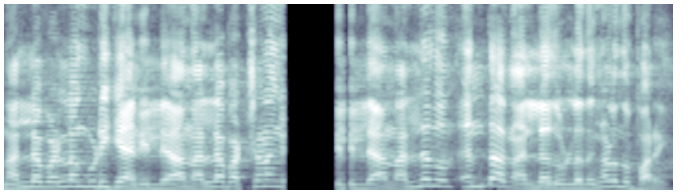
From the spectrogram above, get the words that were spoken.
നല്ല വെള്ളം കുടിക്കാനില്ല നല്ല ഭക്ഷണം കഴിക്കാനില്ല നല്ലത് എന്താ നല്ലതുള്ളത്? നിങ്ങളൊന്ന് പറയും.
